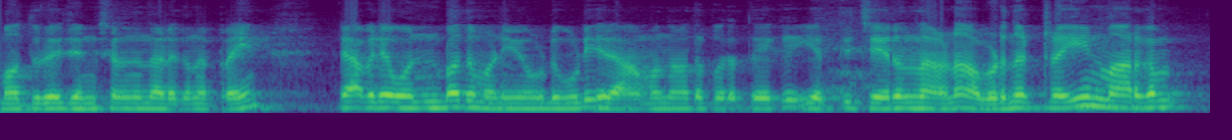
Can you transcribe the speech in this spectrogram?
മധുര ജംഗ്ഷനിൽ നിന്ന് എടുക്കുന്ന ട്രെയിൻ രാവിലെ ഒൻപത് മണിയോടുകൂടി രാമനാഥപുരത്തേക്ക് എത്തിച്ചേരുന്നതാണ് അവിടുന്ന് ട്രെയിൻ മാർഗം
